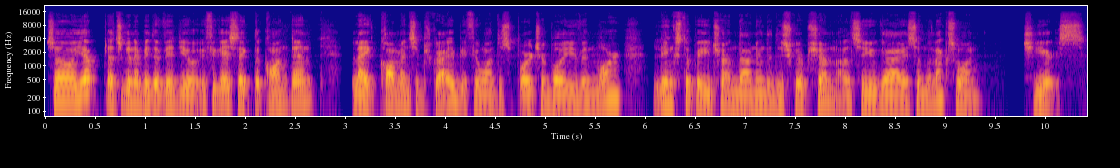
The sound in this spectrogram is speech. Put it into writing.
So, yep, that's gonna be the video. If you guys like the content, like, comment, subscribe if you want to support your boy even more. Links to Patreon down in the description. I'll see you guys in the next one. Cheers.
